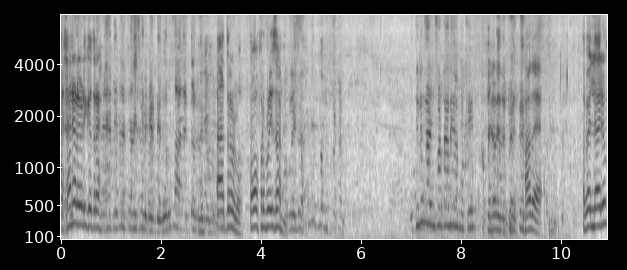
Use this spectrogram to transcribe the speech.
അർഷാന്റെ വിളിക്കും എത്ര? അത്രേ ഉള്ളൂ. ഓഫർ പ്രൈസ് ആണ്. അതെ. അപ്പൊ എല്ലാരും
